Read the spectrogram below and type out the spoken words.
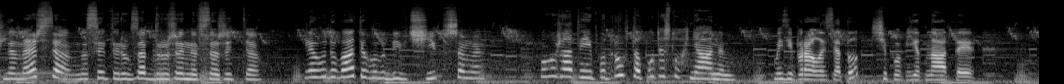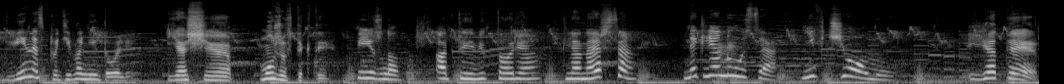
Клянешся носити рюкзак дружини все життя. Не годувати голубів чіпсами. Поважати її подруг та бути слухняним. Ми зібралися тут, щоб об'єднати дві несподівані долі. Я ще можу втекти. Пізно. А ти, Вікторія, клянешся? Не клянуся ні в чому. Я теж.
